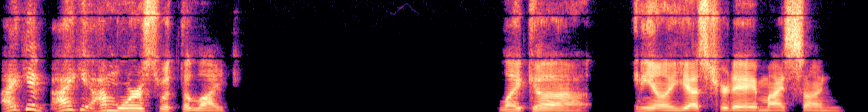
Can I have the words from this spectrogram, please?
I get. I get. I'm worse with the like. Like uh, you know, yesterday my son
